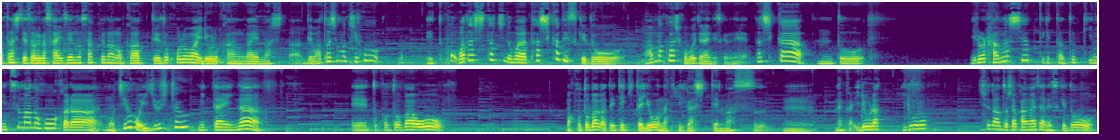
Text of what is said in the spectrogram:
果たしてそれが最善の策なのかっていうところはいろいろ考えました。で、私も地方、えっと、私たちの場合は確かですけど、あんま詳しく覚えてないんですけどね、確か、うんと、いろいろ話し合ってきた時に妻の方からもう地方移住しちゃうみたいな、えっ、と、言葉を、まあ、言葉が出てきたような気がしてます。うん。なんかいろいろ、いろいろ手段としては考えたんですけど、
